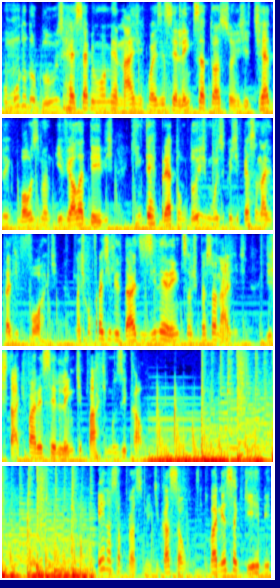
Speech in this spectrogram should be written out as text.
O mundo do blues recebe uma homenagem com as excelentes atuações de Chadwick Boseman e Viola Davis, que interpretam dois músicos de personalidade forte, mas com fragilidades inerentes aos personagens. Destaque para a excelente parte musical. Em nossa próxima indicação, Vanessa Kirby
